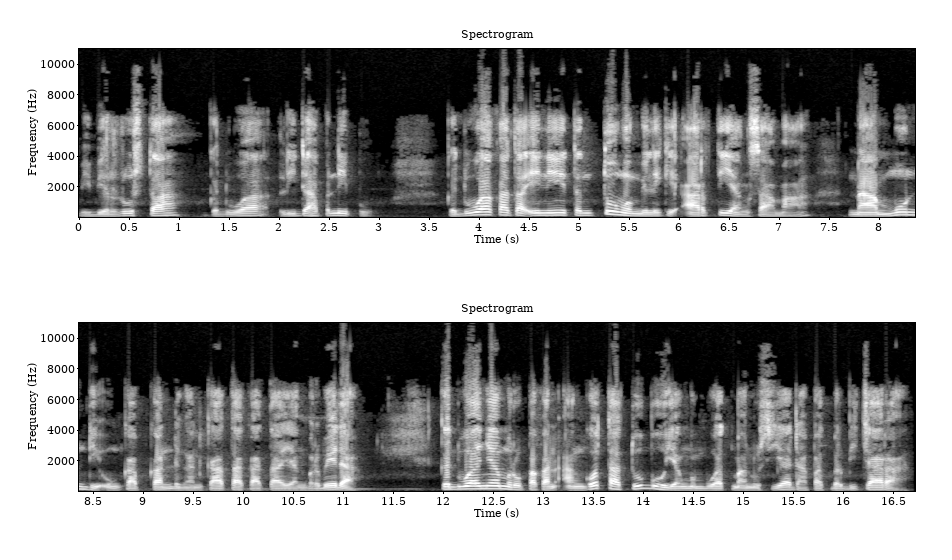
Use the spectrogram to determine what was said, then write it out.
bibir dusta, kedua, lidah penipu. Kedua kata ini tentu memiliki arti yang sama, namun diungkapkan dengan kata-kata yang berbeda. Keduanya merupakan anggota tubuh yang membuat manusia dapat berbicara,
